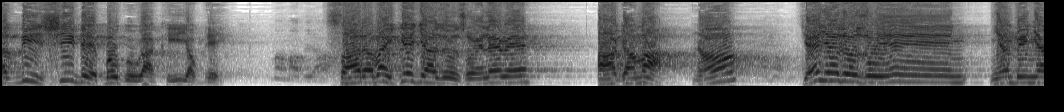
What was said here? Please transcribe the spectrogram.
အသိရှိတဲ့ပုဂ္ဂိုလ်ကခရီးရောက်တယ်မှန်ပါဗျာ။စာရပိုက်ကြကြဆိုဆိုရင်လည်းပဲအာဂမနော်ကြကြဆိုဆိုရင် ဉာဏ်ပညာ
